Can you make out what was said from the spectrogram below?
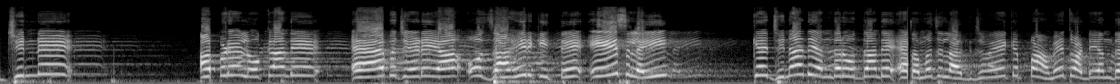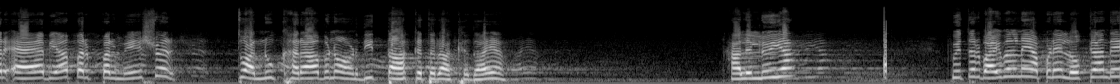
ਜਿਨੇ ਆਪਣੇ ਲੋਕਾਂ ਦੇ ਐਬ ਜਿਹੜੇ ਆ, ਉਹ ਜ਼ਾਹਿਰ ਕੀਤੇ ਇਸ ਲਈ ਕਿ ਜਿਨ੍ਹਾਂ ਦੇ ਅੰਦਰ ਉਦਾਂ ਦੇ ਸਮਝ ਲੱਗ ਜਾਵੇ ਕਿ ਭਾਵੇਂ ਤੁਹਾਡੇ ਅੰਦਰ ਐਬ ਆ, ਪਰ ਪਰਮੇਸ਼ਵਰ ਤੁਹਾਨੂੰ ਖਰਾ ਬਣਾਉਣ ਦੀ ਤਾਕਤ ਰੱਖਦਾ ਆ। ਹਾਲੇਲੂਇਆ ਪਵਿੱਤਰ ਬਾਈਬਲ ਨੇ ਆਪਣੇ ਲੋਕਾਂ ਦੇ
